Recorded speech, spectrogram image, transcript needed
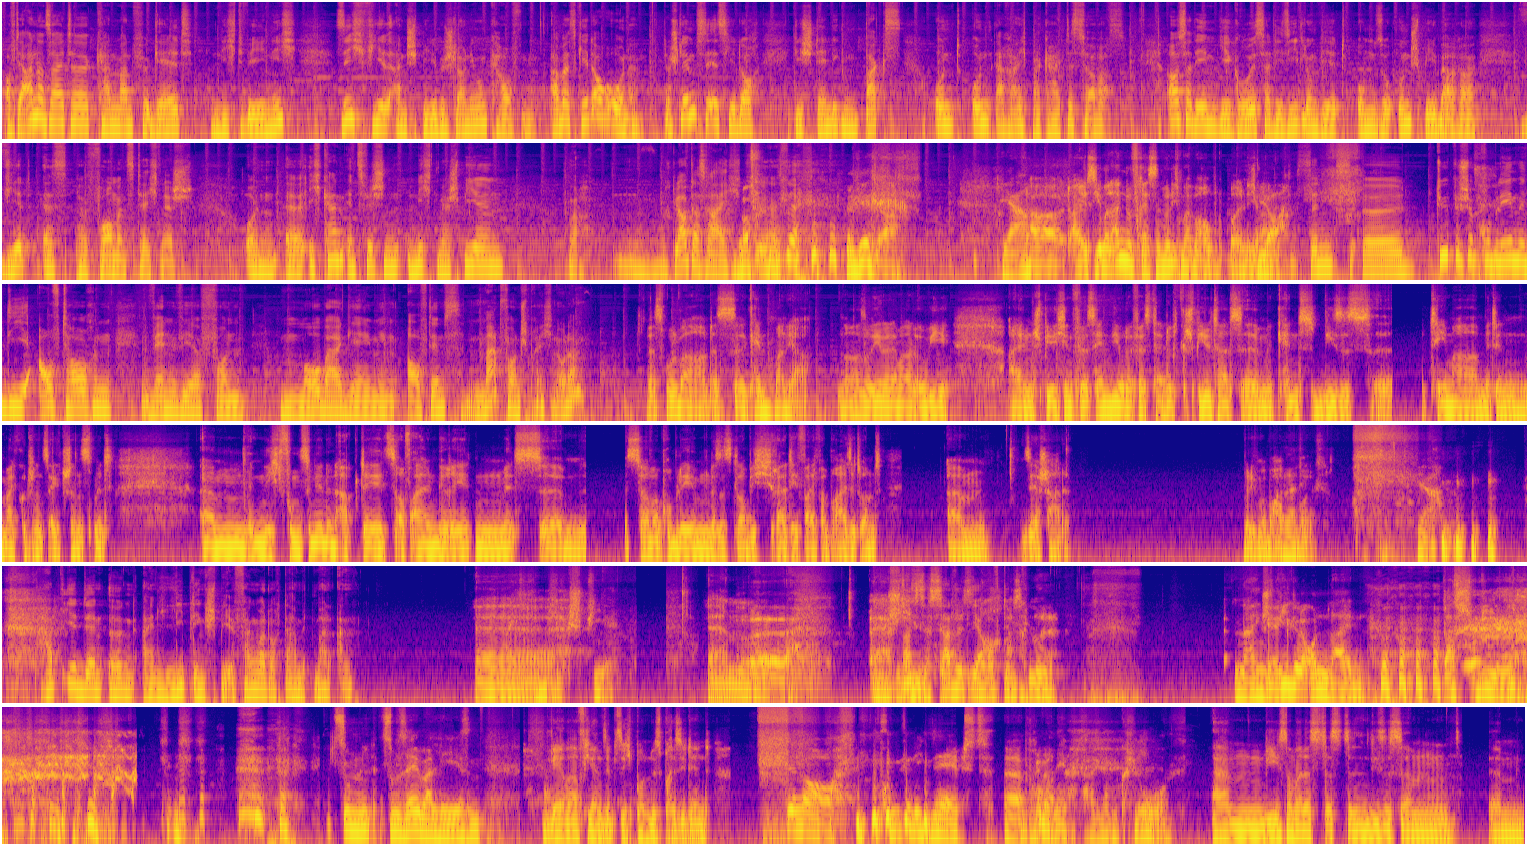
Auf der anderen Seite kann man für Geld, nicht wenig, sich viel an Spielbeschleunigung kaufen. Aber es geht auch ohne. Das Schlimmste ist jedoch die ständigen Bugs und Unerreichbarkeit des Servers. Außerdem, je größer die Siedlung wird, umso unspielbarer wird es performance-technisch. Und äh, ich kann inzwischen nicht mehr spielen. Ja, ich glaube, das reicht. ja. Ja. Da, da, ist jemand angefressen, würde ich mal behaupten wollen. Nicht ja. Das sind äh, typische Probleme, die auftauchen, wenn wir von Mobile Gaming auf dem Smartphone sprechen, oder? Das ist wohl wahr. Das äh, kennt man ja. Ne? Also jeder, der mal irgendwie ein Spielchen fürs Handy oder fürs Tablet gespielt hat, ähm, kennt dieses äh, Thema mit den Microtransactions, mit ähm, nicht funktionierenden Updates auf allen Geräten, mit ähm, Serverproblemen. Das ist, glaube ich, relativ weit verbreitet und ähm, sehr schade. Würde ich mal behaupten wollen. Ja. Habt ihr denn irgendein Lieblingsspiel? Fangen wir doch damit mal an. Äh, Lieblingsspiel. Ähm, äh, äh, wie hieß das daddelt ihr auf dem Klo? Nein, Spiegel Gag. Online. Das Spiel. zum, zum selber lesen. Wer war 74 Bundespräsident? Genau. Prüfe dich selbst. Äh, boah, nee, war auf dem Klo? Ähm, wie hieß nochmal das, das, dieses ähm, ähm,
